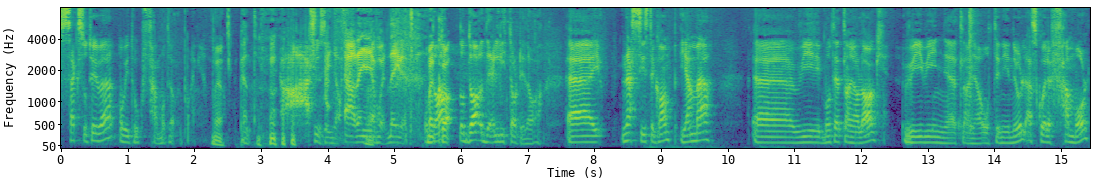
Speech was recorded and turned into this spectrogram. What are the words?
26, og vi tok 35 poeng. Ja. Pent. Ja, jeg syns det er innafor. Ja, det er. Det er greit. Og, Men da, og da, det er litt artig, da. Eh, nest siste kamp, hjemme. Eh, vi mot et eller annet lag. Vi vinner et eller annet 8-9-0. Jeg skårer fem mål.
